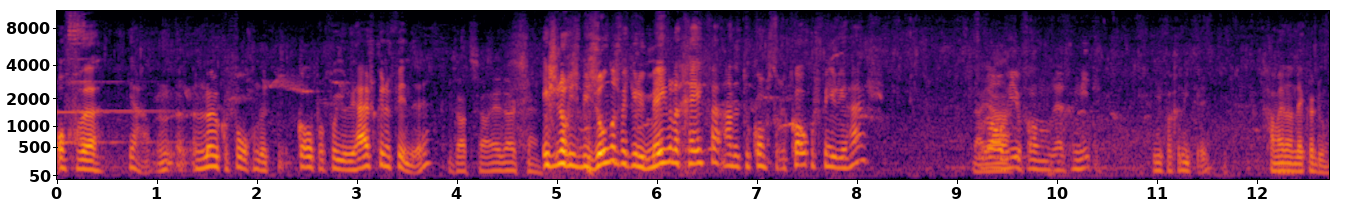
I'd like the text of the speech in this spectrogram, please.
of we ja, een, een leuke volgende koper voor jullie huis kunnen vinden. Hè? Dat zou heel leuk zijn. Is er nog iets bijzonders wat jullie mee willen geven aan de toekomstige kopers van jullie huis? Nou Vooral ja, hiervan eh, genieten. Hiervan genieten. hè? Gaan wij dan lekker doen.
